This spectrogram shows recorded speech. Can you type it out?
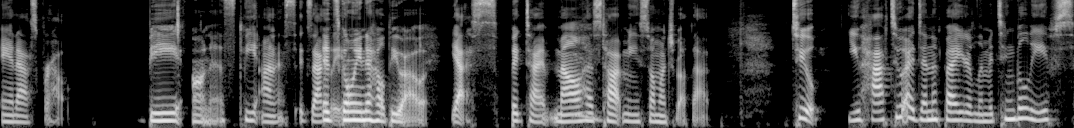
and ask for help. Be honest. Be honest. Exactly. It's going to help you out. Yes, big time. Mel has mm. taught me so much about that. Two, you have to identify your limiting beliefs,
